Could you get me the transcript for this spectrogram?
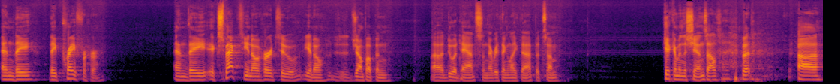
and they they pray for her and they expect you know her to you know jump up and uh, do a dance and everything like that, but um, kick him in the shins. I'll, but uh,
